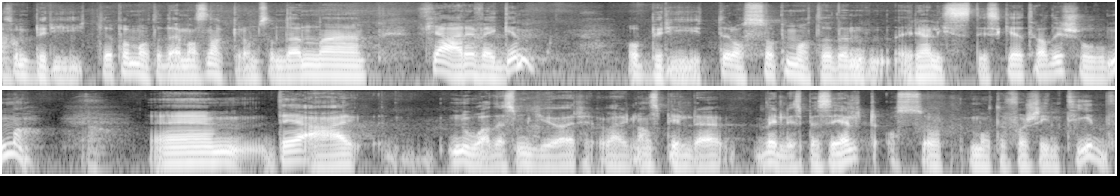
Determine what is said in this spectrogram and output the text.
som bryter på en måte det man snakker om som den eh, fjerde veggen. og bryter også på en måte den realistiske tradisjonen. Da. Eh, det er noe av det som gjør Wergelands bilde veldig spesielt, også på en måte for sin tid.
